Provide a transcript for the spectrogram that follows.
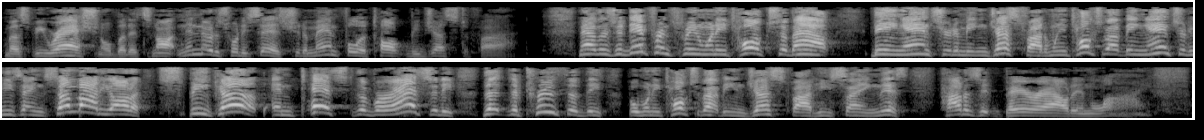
Must be rational, but it's not. And then notice what he says. Should a man full of talk be justified? Now there's a difference between when he talks about being answered and being justified. When he talks about being answered, he's saying somebody ought to speak up and test the veracity, the, the truth of these. But when he talks about being justified, he's saying this. How does it bear out in life?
